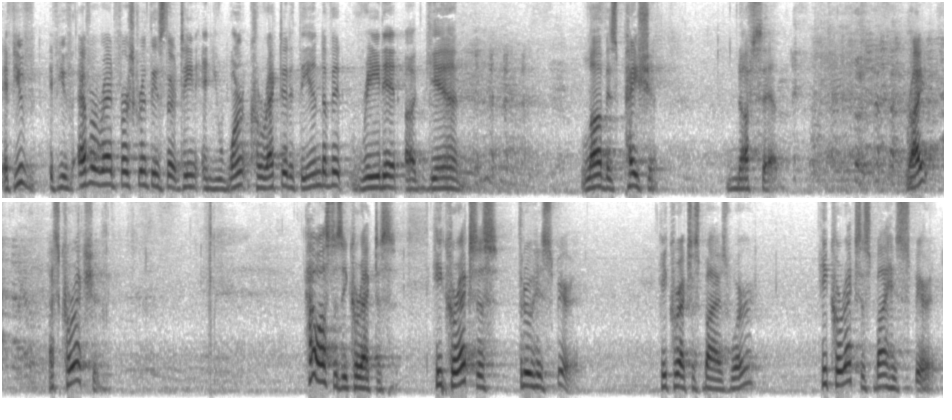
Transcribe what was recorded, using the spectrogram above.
If you've, if you've ever read 1 Corinthians 13 and you weren't corrected at the end of it, read it again. love is patient. Enough said right? That's correction. How else does He correct us? He corrects us through His Spirit. He corrects us by His Word. He corrects us by His Spirit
